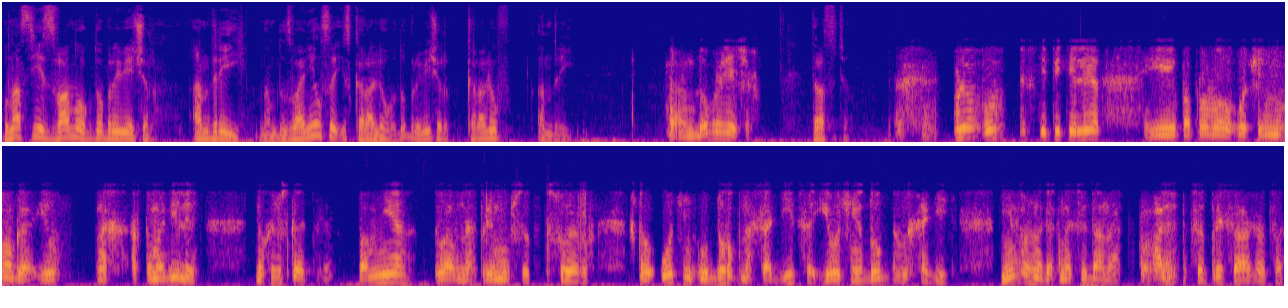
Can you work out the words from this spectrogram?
У нас есть звонок. Добрый вечер. Андрей нам дозвонился из Королева. Добрый вечер, Королев Андрей. Добрый вечер. Здравствуйте. Плюс 35 лет и попробовал очень много и автомобилей. Но хочу сказать, по мне главное преимущество кроссоверов, что очень удобно садиться и очень удобно выходить. Не нужно, как на седанах, проваливаться, присаживаться.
